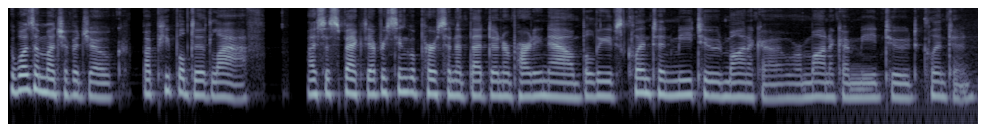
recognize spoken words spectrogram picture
It wasn't much of a joke, but people did laugh. I suspect every single person at that dinner party now believes Clinton me tooed Monica or Monica me tooed Clinton.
